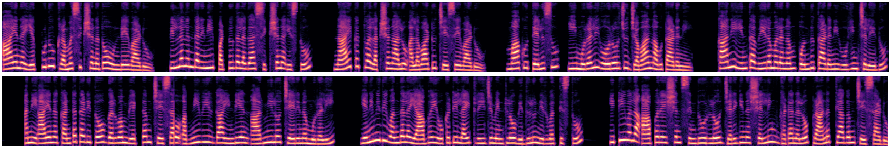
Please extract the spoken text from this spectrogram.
ఆయన ఎప్పుడూ క్రమశిక్షణతో ఉండేవాడు. పిల్లలందరినీ పట్టుదలగా శిక్షణ ఇస్తూ నాయకత్వ లక్షణాలు అలవాటు చేసేవాడు. మాకు తెలుసు ఈ మురళి ఓరోజు జవాన్ అవుతాడని. కాని ఇంత వీరమరణం పొందుతాడని ఊహించలేదు అని ఆయన కంటతడితో గర్వం వ్యక్తం చేశారు అగ్నివీర్గా ఇండియన్ ఆర్మీలో చేరిన మురళి ఎనిమిది వందల యాభై ఒకటి లైట్ రీజిమెంట్లో విధులు నిర్వర్తిస్తూ ఇటీవల ఆపరేషన్ సింధూర్లో జరిగిన షెల్లింగ్ ఘటనలో ప్రాణత్యాగం చేశాడు.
